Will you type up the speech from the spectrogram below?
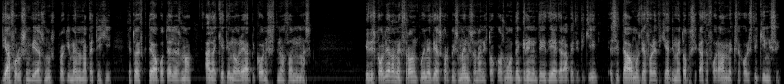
διάφορους συνδυασμούς προκειμένου να πετύχει και το ευκταίο αποτέλεσμα αλλά και την ωραία απεικόνηση στην οθόνη μας. Η δυσκολία των εχθρών που είναι διασκορπισμένοι στον ανοιχτό κόσμο δεν κρίνεται ιδιαίτερα απαιτητική, ζητά όμως διαφορετική αντιμετώπιση κάθε φορά με ξεχωριστή κίνηση.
